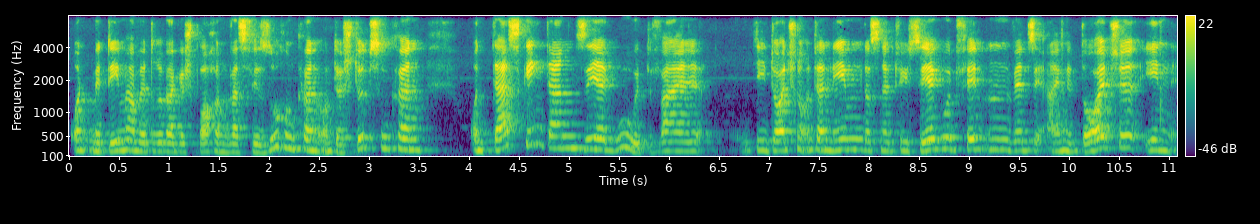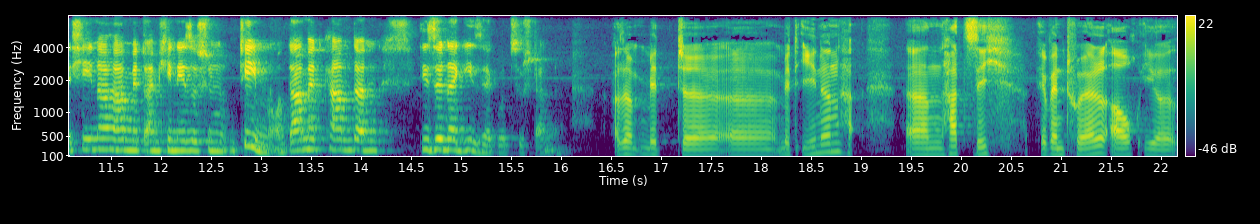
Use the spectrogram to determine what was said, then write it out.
Und mit dem haben wir darüber gesprochen, was wir suchen können, unterstützen können. Und das ging dann sehr gut, weil die deutschen Unternehmen das natürlich sehr gut finden, wenn sie eine Deutsche in China haben mit einem chinesischen Team. Und damit kam dann die Synergie sehr gut zustande. Also mit, äh, mit Ihnen äh, hat sich eventuell auch Ihr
